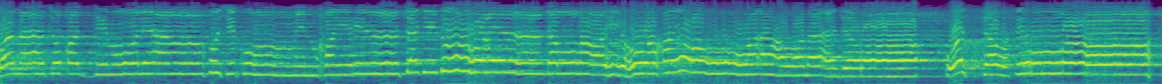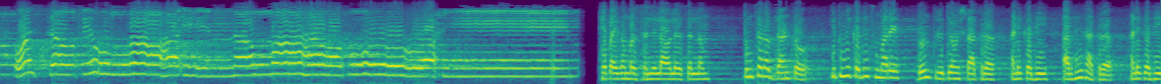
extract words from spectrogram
وما تقدموا لأنفسكم من خير تجدوه عند الله هو خيرا وأعظم أجرا واستغفروا الله واستغفروا الله إن الله غفور رحيم हे पैगंबर सल्लेला वसलम तुमचा रब जाणतो की तुम्ही कधी सुमारे दोन तृतीयांश रात्र आणि कधी अर्धी रात्र आणि कधी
